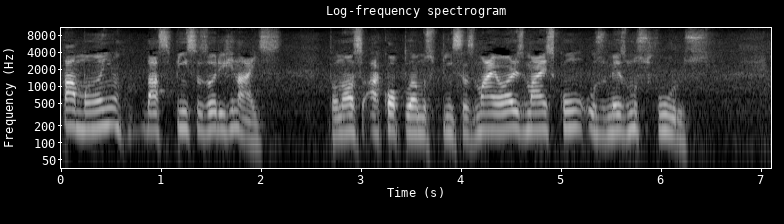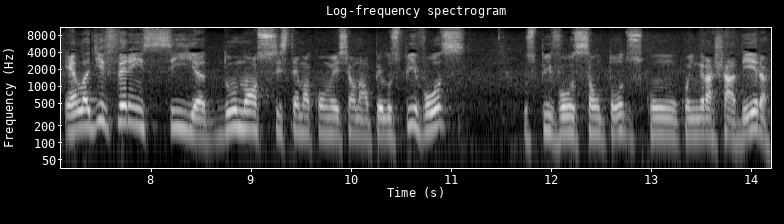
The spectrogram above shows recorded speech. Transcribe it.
tamanho das pinças originais. Então nós acoplamos pinças maiores, mas com os mesmos furos. Ela diferencia do nosso sistema convencional pelos pivôs. Os pivôs são todos com, com engraxadeira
